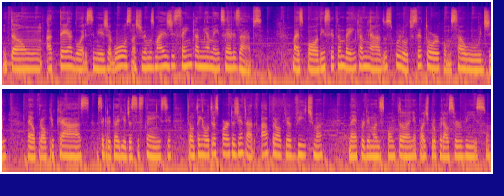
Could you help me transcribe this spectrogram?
Então, até agora, esse mês de agosto, nós tivemos mais de 100 encaminhamentos realizados. Mas podem ser também encaminhados por outro setor, como saúde, né, o próprio CRAS, a Secretaria de Assistência. Então, tem outras portas de entrada. A própria vítima né, por demanda espontânea, pode procurar o serviço.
